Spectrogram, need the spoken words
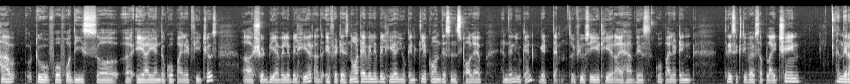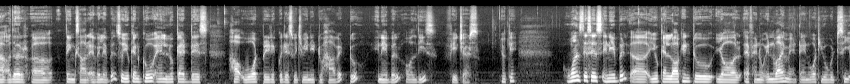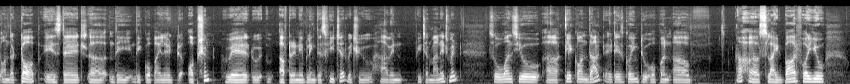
have to for for these ai and the copilot features should be available here. If it is not available here you can click on this install app and then you can get them. So if you see it here i have this copilot in 365 supply chain and there are other uh, things are available. So you can go and look at this how what prerequisites which we need to have it to enable all these features. Okay once this is enabled uh, you can log into your fno environment and what you would see on the top is that uh, the the copilot option where after enabling this feature which you have in feature management. So once you uh, click on that it is going to open a, a slide bar for you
